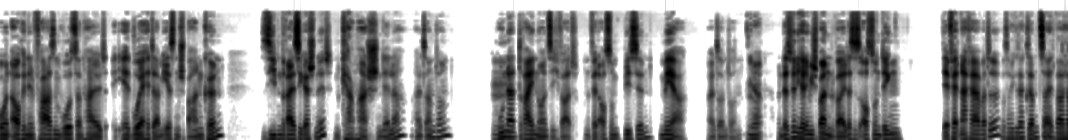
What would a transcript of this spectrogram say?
Und auch in den Phasen, wo es dann halt, wo er hätte am ehesten sparen können, 37er Schnitt, ein kmh schneller als Anton, Mhm. 193 Watt und fährt auch so ein bisschen mehr als Anton. Ja. Und das finde ich halt irgendwie spannend, weil das ist auch so ein Ding, der fährt nachher, warte, was habe ich gesagt, Gesamtzeit war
